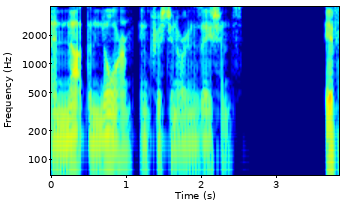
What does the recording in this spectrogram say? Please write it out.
and not the norm in Christian organizations. If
